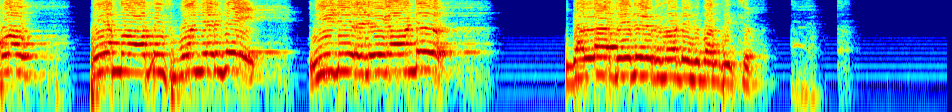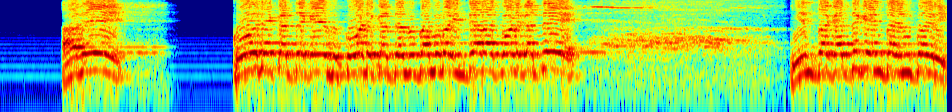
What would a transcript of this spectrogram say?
పో పిఎంఓ ఆఫీస్ ఫోన్ చేసి ఈడీ రెడీగా ఉండు. గల్లా జయదేవికి నోటీసు పంపించు. అది కోడి కత్తె కేసు కోడి కత్తె తమ్ముడు ఇంటారా కోడి కత్తి ఇంత కత్తికి ఇంత ఎంక్వైరీ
